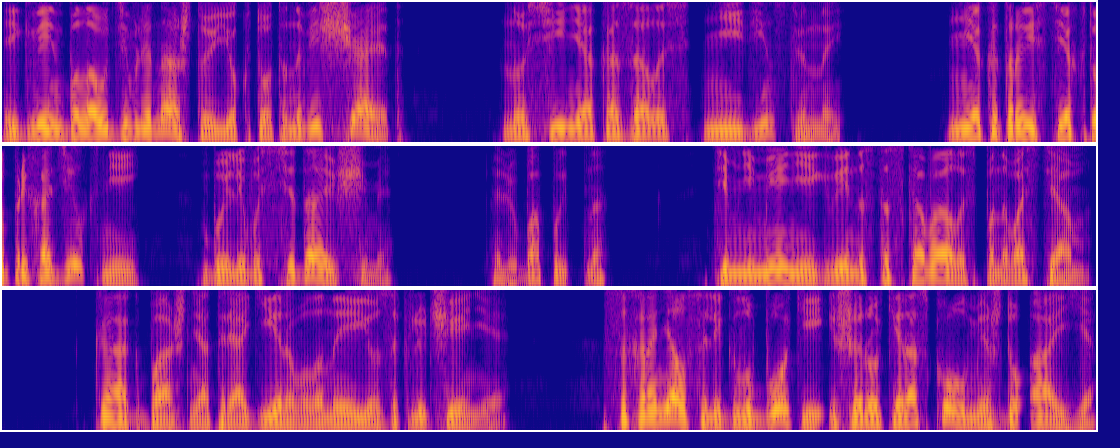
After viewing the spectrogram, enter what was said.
Игвейн была удивлена, что ее кто-то навещает, но Синя оказалась не единственной. Некоторые из тех, кто приходил к ней, были восседающими. Любопытно. Тем не менее, Игвейн истосковалась по новостям. Как башня отреагировала на ее заключение? Сохранялся ли глубокий и широкий раскол между Айя,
